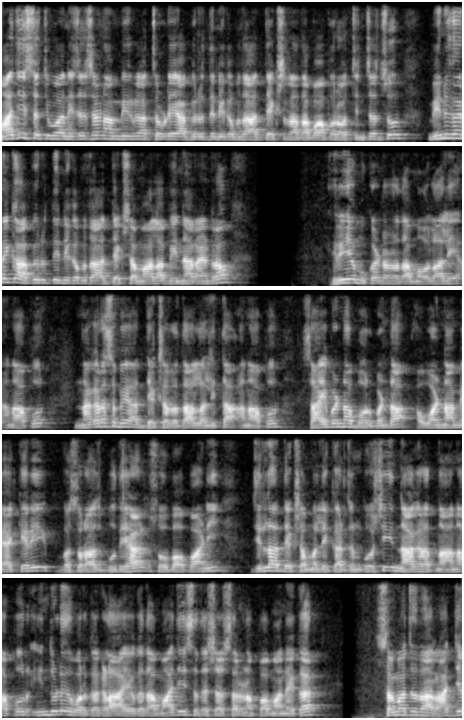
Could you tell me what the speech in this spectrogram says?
ಮಾಜಿ ಸಚಿವ ನಿಜಶರಣ ಅಂಬಿಗರ ಚೌಡಯ್ಯ ಅಭಿವೃದ್ಧಿ ನಿಗಮದ ಅಧ್ಯಕ್ಷರಾದ ಬಾಬುರಾವ್ ಚಿಂಚನ್ಸೂರ್, ಮೀನುಗಾರಿಕಾ ಅಭಿವೃದ್ಧಿ ನಿಗಮದ ಅಧ್ಯಕ್ಷ ಮಾಲಾಬಿ ನಾರಾಯಣರಾವ್, ಹಿರಿಯ ಮುಖಂಡರಾದ ಮೌಲಾಲಿ ಅನಾಪುರ್, ನಗರಸಭೆ ಅಧ್ಯಕ್ಷರಾದ ಲಲಿತಾ ಅನಾಪುರ್, ಸಾಯಿಬಣ್ಣ ಬೋರ್ಬಂಡ, ಅವ್ವಣ್ಣ ಮ್ಯಾಕೇರಿ, ಬಸವರಾಜ್ ಬೂದಿಹಾಳ್, ಶೋಭಾ ಪಾಣಿ, ಜಿಲ್ಲಾಧ್ಯಕ್ಷ ಮಲ್ಲಿಕಾರ್ಜುನ್ ಗೋಶಿ ನಾಗರತ್ನ ಅನಾಪುರ್, ಹಿಂದುಳಿದ ವರ್ಗಗಳ ಆಯೋಗದ ಮಾಜಿ ಸದಸ್ಯ ಶರಣಪ್ಪ ಮಾನೇಕರ್ ಸಮಾಜದ ರಾಜ್ಯ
